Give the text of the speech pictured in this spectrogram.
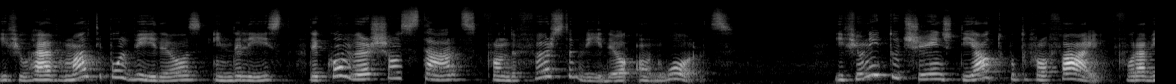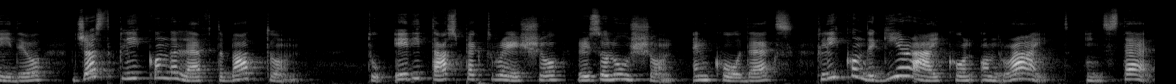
If you have multiple videos in the list, the conversion starts from the first video onwards. If you need to change the output profile for a video, just click on the left button. To edit aspect ratio, resolution and codecs, click on the gear icon on the right instead.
